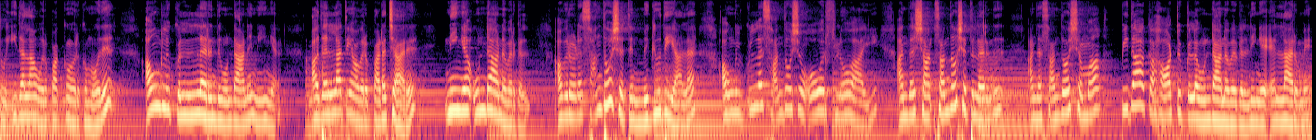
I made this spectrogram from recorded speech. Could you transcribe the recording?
ஸோ இதெல்லாம் ஒரு பக்கம் இருக்கும்போது அவங்களுக்குள்ளே இருந்து உண்டான நீங்கள் அது எல்லாத்தையும் அவர் படைச்சாரு. நீங்கள் உண்டானவர்கள். அவரோட சந்தோஷத்தின் மிகுதியால் அவங்களுக்குள்ள சந்தோஷம் ஓவர் ஃப்ளோ ஆகி அந்த ச- அந்த சந்தோஷமாக பிதாக்க ஹார்ட்டுக்குள்ளே உண்டானவர்கள் நீங்கள் எல்லாருமே.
